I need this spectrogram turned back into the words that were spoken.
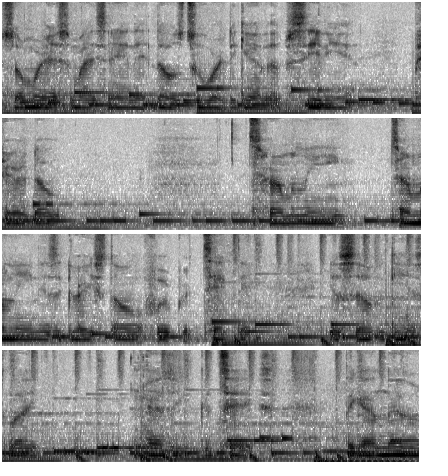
somewhere somebody saying that those two work together: obsidian, peridot, tourmaline. Tourmaline is a great stone for protecting yourself against like magic attacks. They got another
